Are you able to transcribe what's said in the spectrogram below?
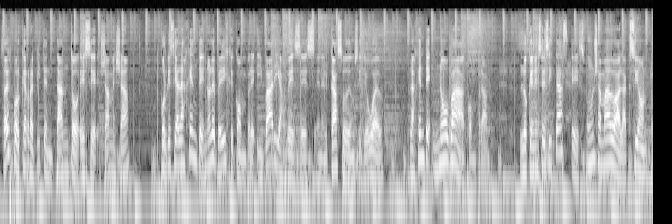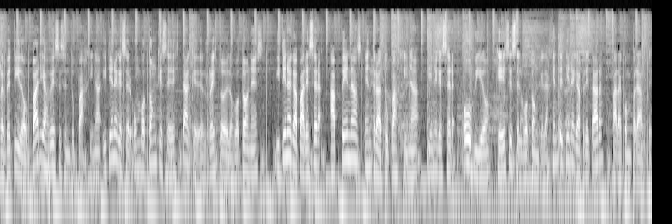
¿sabes por qué repiten tanto ese llame ya? Porque si a la gente no le pedís que compre y varias veces, en el caso de un sitio web, la gente no va a comprar. Lo que necesitas es un llamado a la acción repetido varias veces en tu página y tiene que ser un botón que se destaque del resto de los botones y tiene que aparecer apenas entra a tu página, tiene que ser obvio que ese es el botón que la gente tiene que apretar para comprarte.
